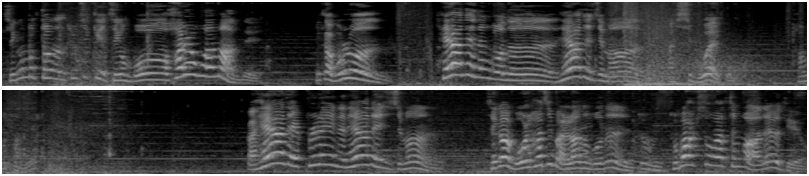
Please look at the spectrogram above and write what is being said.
지금부터는 솔직히 지금 뭐 하려고 하면 안돼 그러니까 물론 해야 되는 거는 해야 되지만 아씨 뭐야 이거. 잘못하네. 그러니까 해야 될 플레이는 해야 되지만 제가 뭘 하지 말라는 거는 좀 도박수 같은 거 안 해도 돼요.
